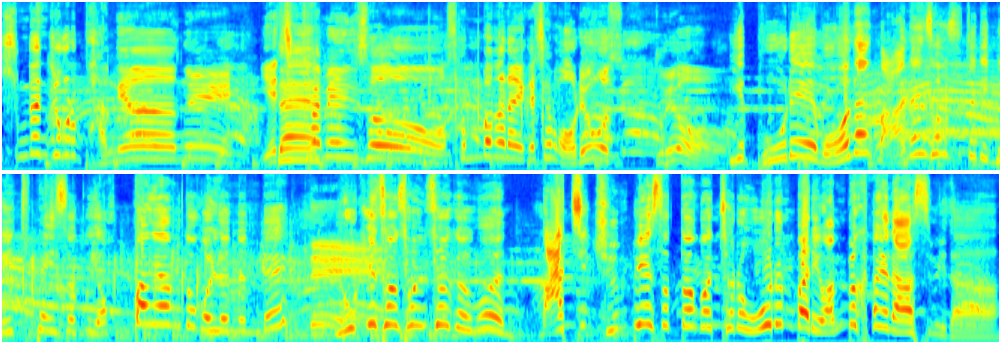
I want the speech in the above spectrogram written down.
순간적으로 방향을 예측하면서 선방하니까 참 어려웠고요. 이게 볼에 워낙 많은 선수들이 밀집해 있었고 역방향도 걸렸는데 네. 여기서 손석영은 마치 준비했었던 것처럼 오른발이 완벽하게 나왔습니다.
